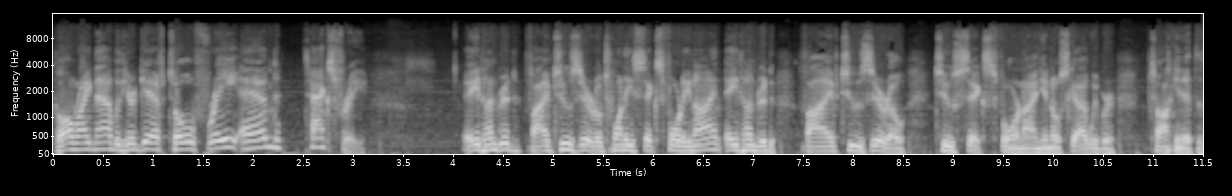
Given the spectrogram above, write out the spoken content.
Call right now with your gift, toll free and tax free. 800 520 2649. 800 520 2649. You know, Scott, we were talking at the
